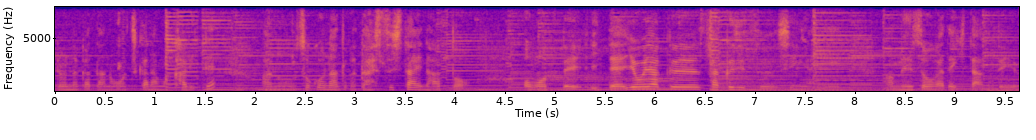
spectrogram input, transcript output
いろんな方のお力も借りてあのそこをなんとか脱出したいなと思っていてようやく昨日深夜に、まあ、瞑想ができたっていう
